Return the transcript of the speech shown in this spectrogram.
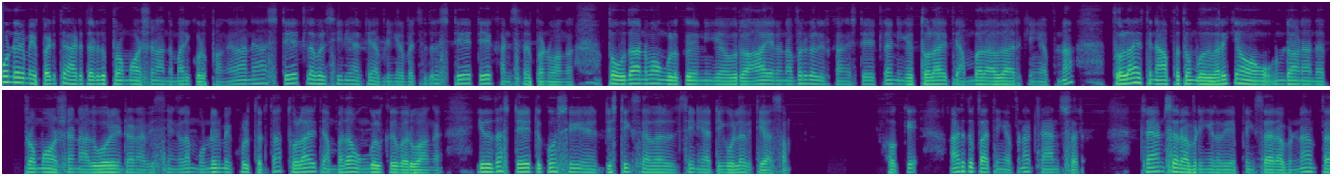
முன்னுரிமைப்படுத்தி அடுத்தடுத்து ப்ரொமோஷன் அந்த மாதிரி கொடுப்பாங்க ஆனால் ஸ்டேட் லெவல் சீனியாரிட்டி அப்படிங்கிற பட்சத்தில் ஸ்டேட்டையே கன்சிடர் பண்ணுவாங்க. இப்போ உதாரணமாக உங்களுக்கு நீங்கள் ஒரு ஆயிரம் நபர்கள் இருக்காங்க ஸ்டேட்டில் நீங்கள் தொள்ளாயிரத்தி ஐம்பதாவதாக இருக்கீங்க அப்படின்னா, 949 வரைக்கும் உண்டான அந்த ப்ரொமோஷன் அது ஓரியண்டான விஷயங்கள்லாம் முன்னுரிமை கொடுத்துட்டு தான் 950 உங்களுக்கு வருவாங்க. இதுதான் ஸ்டேட்டுக்கும் சி டிஸ்ட்ரிக்ட் லெவல் சீனியாரிட்டிக்கும் உள்ள வித்தியாசம். ஓகே. அடுத்து பார்த்தீங்க அப்படின்னா, ட்ரான்ஸ்ஃபர். ட்ரான்ஸ்ஃபர் அப்படிங்கிறது எப்படிங்க சார் அப்படின்னா, இப்போ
